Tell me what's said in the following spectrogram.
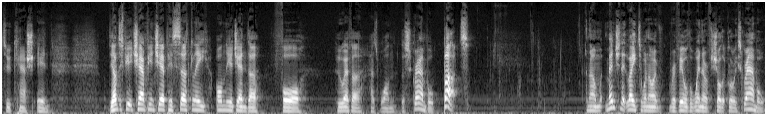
to cash in. The Undisputed Championship is certainly on the agenda for whoever has won the scramble. But, and I'll mention it later when I reveal the winner of at Glory Scramble,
